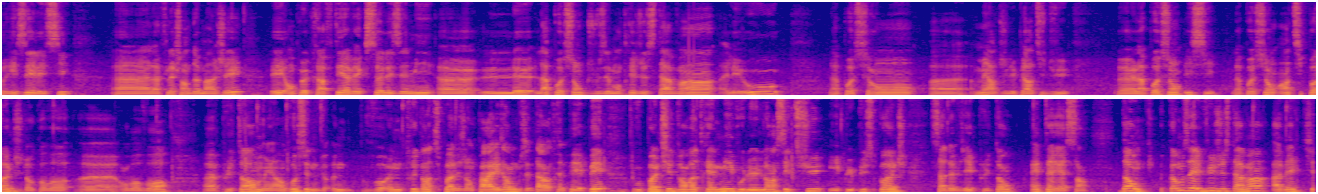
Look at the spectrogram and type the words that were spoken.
brisée, elle est ici. la flèche endommagée. Et on peut crafter avec ça, les amis, la potion que je vous ai montré juste avant. Elle est où? La potion... merde, je l'ai perdu de vue. Euh, la potion ici, la potion anti-punch. Donc on va, euh, on va voir euh, plus tard, mais en gros c'est une, truc anti-punch. Donc par exemple, vous êtes en train de PvP, vous punchez devant votre ennemi, vous lui lancez dessus, et puis plus punch, ça devient plutôt intéressant. Donc, comme vous avez vu juste avant avec...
